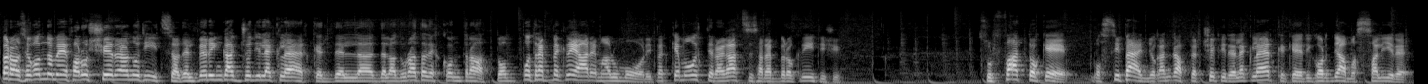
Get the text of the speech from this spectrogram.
Però secondo me far uscire la notizia del vero ingaggio di Leclerc e del, della durata del contratto potrebbe creare malumori, perché molti ragazzi sarebbero critici sul fatto che lo stipendio che andrà a percepire Leclerc, che ricordiamo a salire,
